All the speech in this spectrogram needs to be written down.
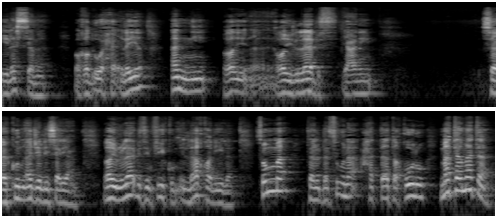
إلى السماء. وقد أوحى إلي أني غير لابث. يعني سيكون أجلي سريعا. غير لابث فيكم إلا قليلا. ثم تلبثون حتى تقولوا متى متى؟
